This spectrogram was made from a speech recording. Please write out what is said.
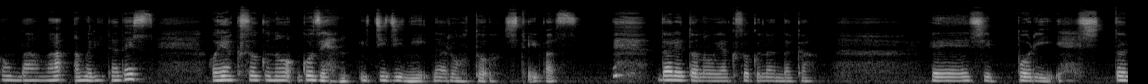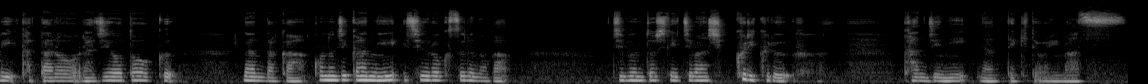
こんばんはアムリタです。お約束の午前1時になろうとしています。誰とのお約束なんだか、えー、しっぽりしっとり語ろうラジオトーク。なんだかこの時間に収録するのが自分として一番しっくりくる感じになってきております。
